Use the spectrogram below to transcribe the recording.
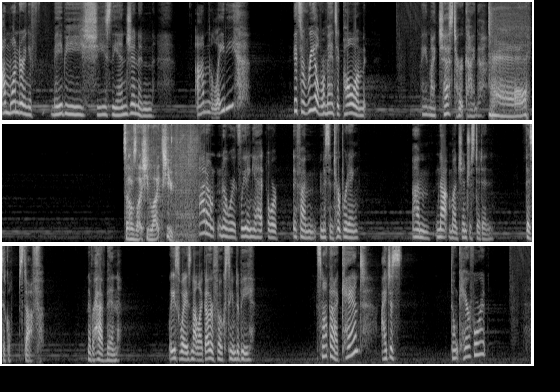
I'm wondering if maybe she's the engine and I'm the lady? It's a real romantic poem. It made my chest hurt, kinda. Aww. Sounds like she likes you. I don't know where it's leading yet, or if I'm misinterpreting. I'm not much interested in physical stuff. Never have been. Leastways not like other folks seem to be. It's not that I can't, I just don't care for it.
